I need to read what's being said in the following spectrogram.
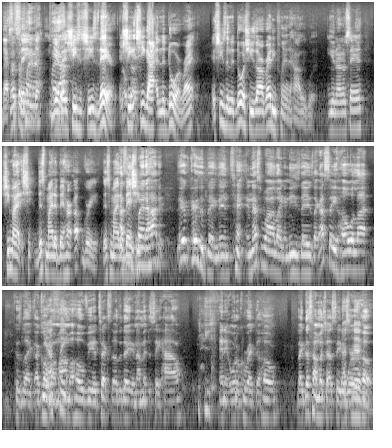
that's, That's the the same. plan- that- yeah, but out. she's she's there. She Okay. she got in the door, right? If she's in the door, she's already playing in Hollywood. You know what I'm saying? She might. She, this might have been her upgrade. This might have been. think She, Planet Hollywood. Here, here's the thing, the intent, and that's why, like in these days, like I say "hoe" a lot because, like, I called Yeah, I my think- mom a hoe via text the other day, and I meant to say "how," and it autocorrect the hoe. Like that's how much I say the That's word heavy. "hoe."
